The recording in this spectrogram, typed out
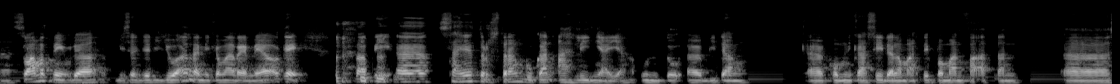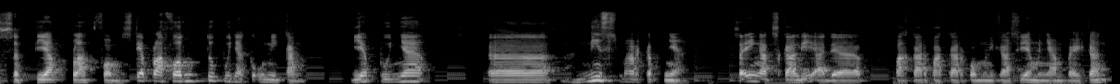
Nah, selamat nih udah bisa jadi juara nih kemarin ya. Oke, tapi uh, saya terus terang bukan ahlinya ya untuk uh, bidang uh, komunikasi dalam arti pemanfaatan uh, setiap platform. Setiap platform itu punya keunikan. Dia punya uh, niche marketnya. Saya ingat sekali ada pakar-pakar komunikasi yang menyampaikan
